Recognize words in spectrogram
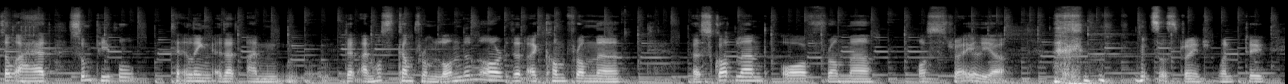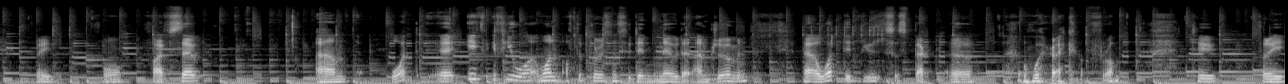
so I had some people telling that I'm that I must come from London or that I come from uh, uh, Scotland or from uh, Australia. it's so strange. One, two, three, four, five. So, um, what uh, if if you are one of the persons who didn't know that I'm German? Uh, what did you suspect uh, where I come from? Two, three,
